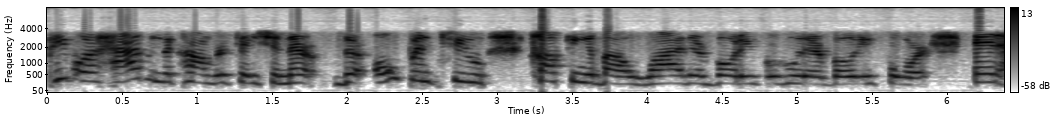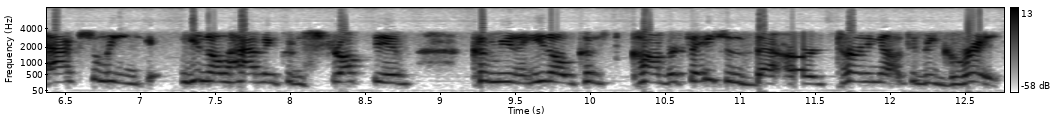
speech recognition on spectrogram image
people are having the conversation. They're they're open to talking about why they're voting for who they're voting for, and actually, you know, having constructive community, you know, conversations that are turning out to be great.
